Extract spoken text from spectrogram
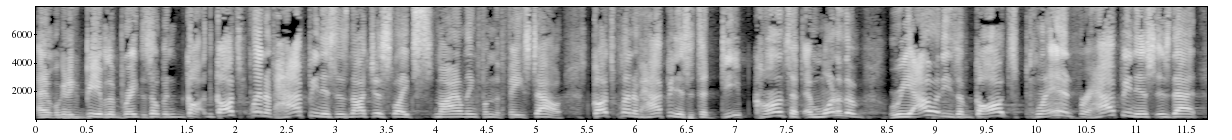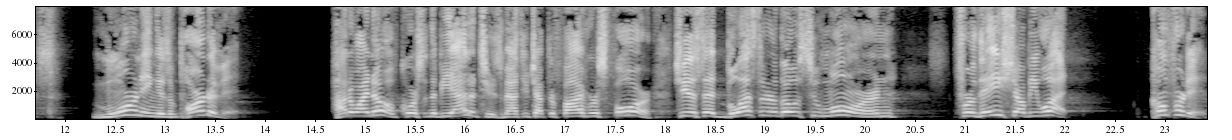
and we're going to be able to break this open. God, God's plan of happiness is not just like smiling from the face out. God's plan of happiness, it's a deep concept. And one of the realities of God's plan for happiness is that mourning is a part of it. How do I know? Of course, in the Beatitudes, Matthew chapter 5, verse 4, Jesus said, Blessed are those who mourn, for they shall be what? Comforted.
